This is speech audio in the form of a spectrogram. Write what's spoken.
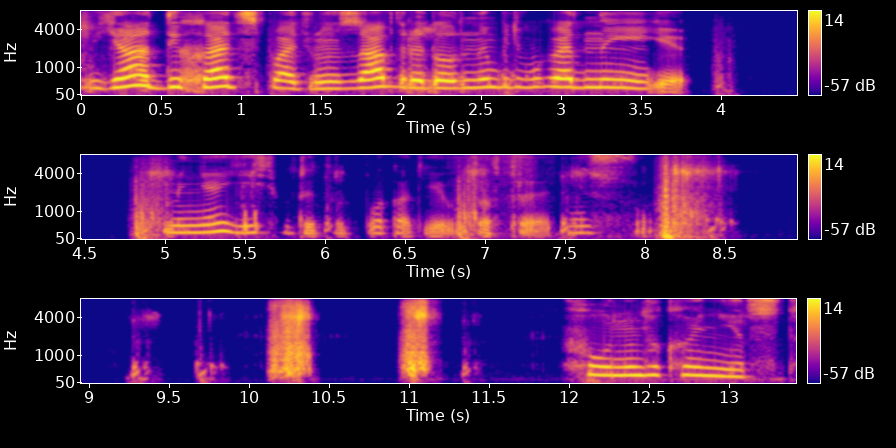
Я отдыхать спать. У нас завтра должны быть выходные. У меня есть вот этот вот плакат. Я его завтра отнесу. Фу, ну наконец-то.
